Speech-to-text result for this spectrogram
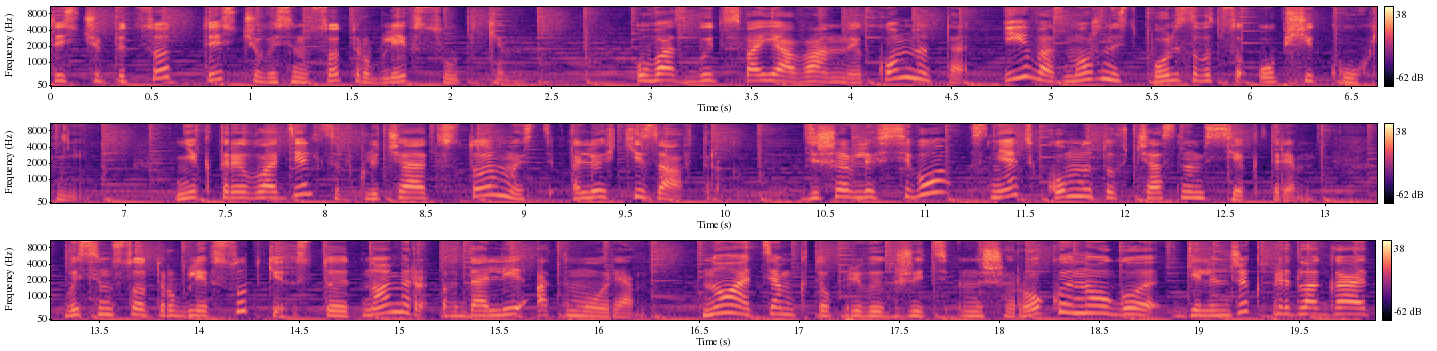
1500-1800 рублей в сутки. У вас будет своя ванная комната и возможность пользоваться общей кухней. Некоторые владельцы включают в стоимость легкий завтрак. Дешевле всего снять комнату в частном секторе. 800 рублей в сутки стоит номер вдали от моря. Ну а тем, кто привык жить на широкую ногу, Геленджик предлагает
